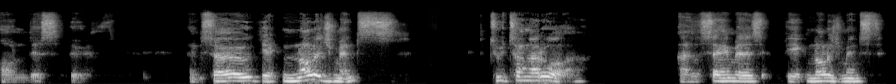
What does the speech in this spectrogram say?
on this earth. And so the acknowledgements to Tangaroa are the same as the acknowledgements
